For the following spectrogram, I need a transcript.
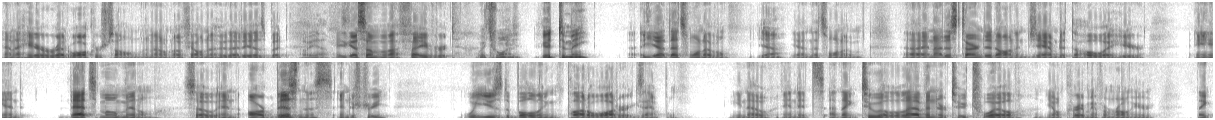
and I hear a Rhett Walker song, and I don't know if y'all know who that is, but Oh yeah. he's got some of my favorite. Which one? Good to me? Uh, yeah, that's one of them. Yeah. Yeah, that's one of them. Uh, and I just turned it on and jammed it the whole way here. And that's momentum. So in our business industry, we use the bowling pot of water example, you know, and it's, I think, 211 or 212. You know, correct me if I'm wrong here. I think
